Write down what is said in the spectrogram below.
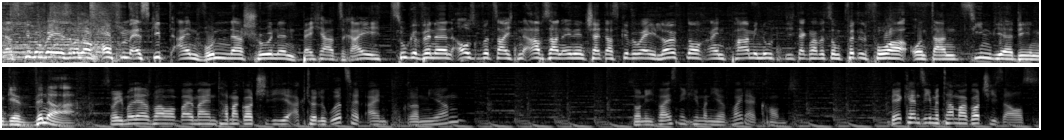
Das Giveaway ist immer noch offen. Es gibt einen wunderschönen Becher 3 zu gewinnen. Ausrufezeichen Absan in den Chat. Das Giveaway läuft noch ein paar Minuten. Ich denke mal bis zum Viertel vor. Und dann ziehen wir den Gewinner. So, ich muss erstmal bei meinen Tamagotchi die aktuelle Uhrzeit einprogrammieren. Und ich weiß nicht, wie man hier weiterkommt. Wer kennt sich mit Tamagotchis aus?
